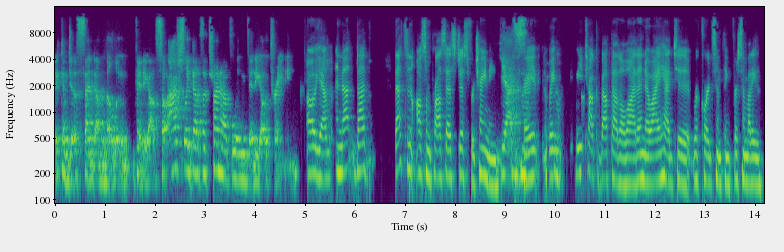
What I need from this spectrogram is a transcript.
they can just send them the Loom video. So Ashley does a ton of Loom video training. Oh yeah, and that that that's an awesome process just for training. Yes. Right. We we talk about that a lot. I know I had to record something for somebody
